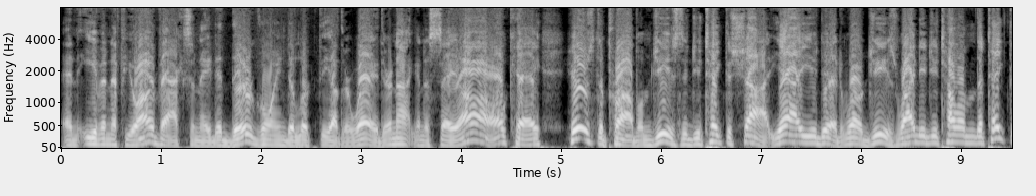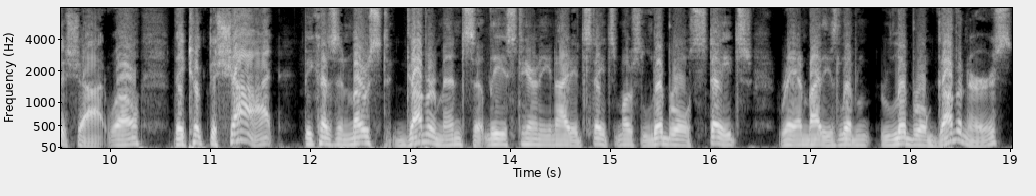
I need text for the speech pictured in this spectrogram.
And even if you are vaccinated, they're going to look the other way. They're not going to say, oh, okay, here's the problem. Geez, did you take the shot? Yeah, you did. Well, geez, why did you tell them to take the shot? Well, they took the shot because in most governments, at least here in the United States, most liberal states ran by these liberal governors,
